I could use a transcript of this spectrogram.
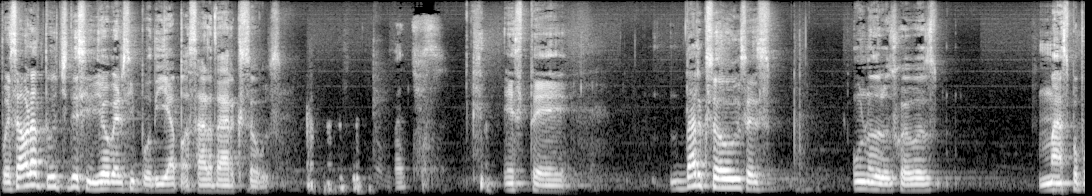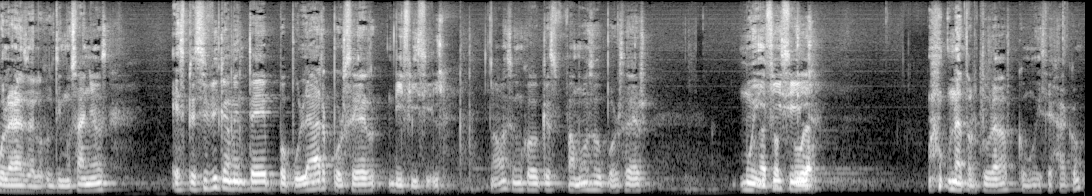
Pues ahora Twitch decidió ver si podía pasar Dark Souls. no manches. Este. Dark Souls es uno de los juegos más populares de los últimos años. Específicamente popular por ser difícil. ¿no? Es un juego que es famoso por ser muy Una difícil. tortura. Una tortura, como dice Jaco.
